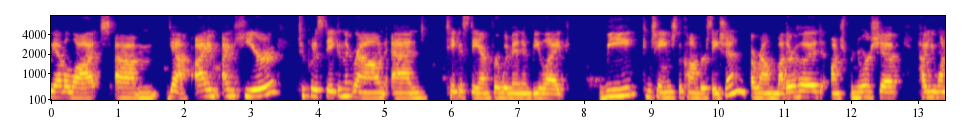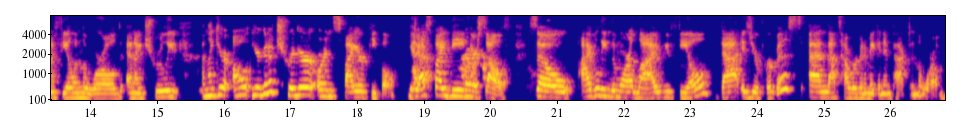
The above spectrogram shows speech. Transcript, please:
We have a lot. Um, yeah, I'm I'm here to put a stake in the ground and take a stand for women and be like, we can change the conversation around motherhood, entrepreneurship, how you want to feel in the world. And I truly, I'm like, you're all, you're going to trigger or inspire people yeah. just by being yourself. So I believe the more alive you feel, that is your purpose. And that's how we're going to make an impact in the world.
